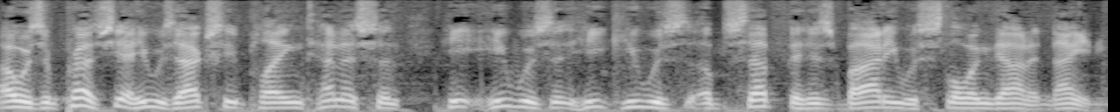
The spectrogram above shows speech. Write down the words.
I was impressed. Yeah, he was actually playing tennis, and he, he was he, he was upset that his body was slowing down at ninety.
